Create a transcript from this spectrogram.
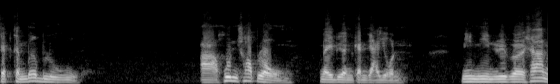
September Blue อ่าหุ้นชอบลงในเดือนกันยายน มี mean reversion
